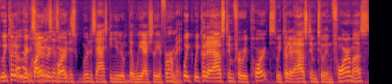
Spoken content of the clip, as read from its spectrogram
We could have Well, required necessarily. It says that we reports. just- we're just asking you to, that we actually affirm it. We, we could have asked him for reports. We could have asked him to inform us.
